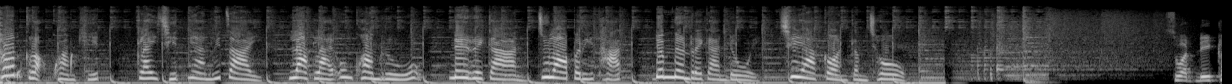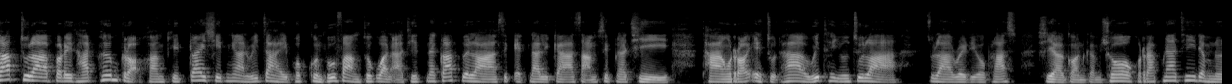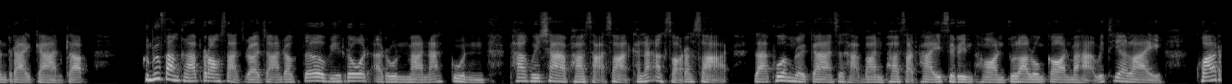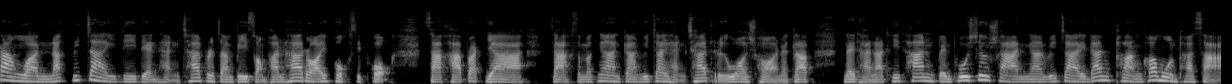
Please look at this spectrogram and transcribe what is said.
เพิ่มเกราะความคิด ใกล้ชิดงานวิจัย หลากหลายองค์ความรู้ ในรายการจุฬาปริทัศน์ดำเนินรายการโดย ชยากรกำโชค สวัสดีครับ จุฬาปริทัศน์เพิ่มเกราะความคิดใกล้ชิดงานวิจัย พบคุณผู้ฟังทุกวันอาทิตย์นะครับ เวลา 11นาฬิกา30 นาทีทาง 101.5 วิทยุจุฬาจุฬาเรดิโอพลัสชยากรกำโชค รับหน้าที่ดำเนินรายการครับ คุณผู้ฟังครับ รองศาสตราจารย์ ดร วิโรธอรุณมานะกุล ภาควิชาภาษาศาสตร์ คณะอักษรศาสตร์ และผู้อำนวยการสถาบันภาษาไทย สิรินธรจุฬาลงกรณ์มหาวิทยาลัย คว้ารางวัลนักวิจัยดีเด่นแห่งชาติประจำปี 2566 สาขาปรัชญา จากสำนักงานการวิจัยแห่งชาติหรือวชนะครับ ในฐานะที่ท่านเป็นผู้เชี่ยวชาญงานวิจัยด้านคลังข้อมูลภาษา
